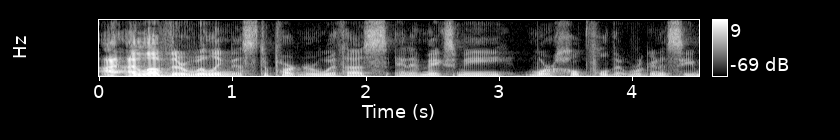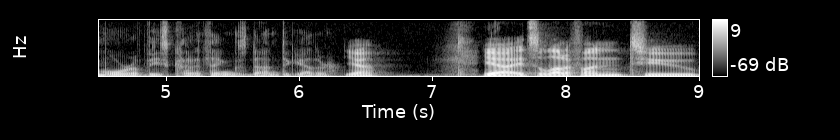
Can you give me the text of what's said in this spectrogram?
I, I love their willingness to partner with us and it makes me more hopeful that we're going to see more of these kind of things done together Yeah, yeah, it's a lot of fun to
